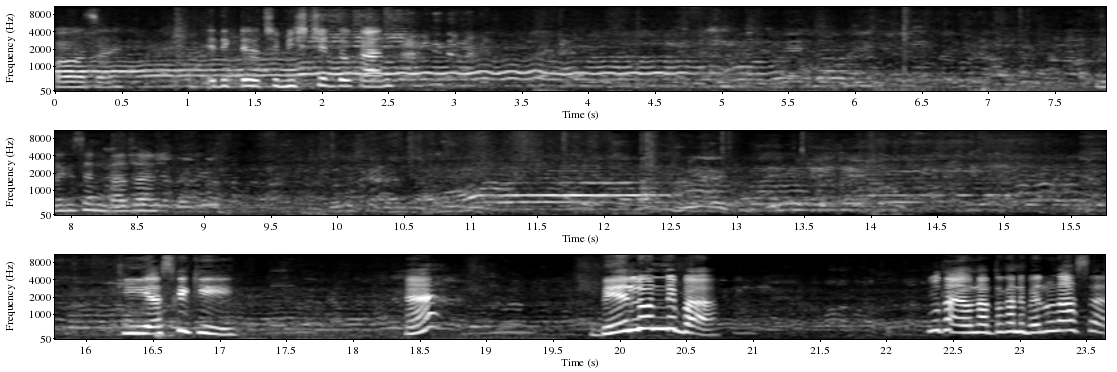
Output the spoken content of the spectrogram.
পাওয়া যায়। এদিকটা হচ্ছে মিষ্টির দোকান। দেখেছেন বাজার? কি, আজকে কি? হ্যাঁ? বেলুন নিবা? কোথায়? ওনার দোকানে বেলুন আছে?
